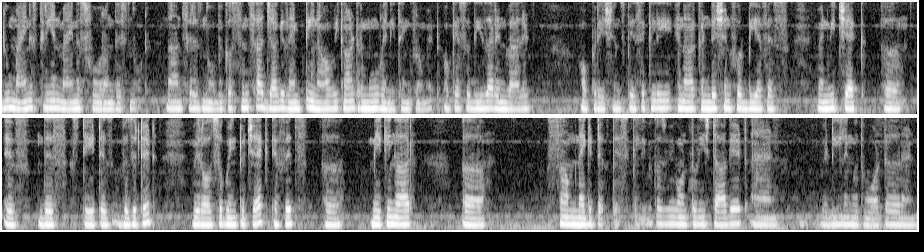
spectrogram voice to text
do minus 3 and minus 4 on this node? The answer is no because since our jug is empty now we can't remove anything from it. Okay so these are invalid operations. Basically in our condition for BFS when we check uh, if this state is visited we're also going to check if it's uh, making our uh, some negative basically because we want to reach target and we're dealing with water and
